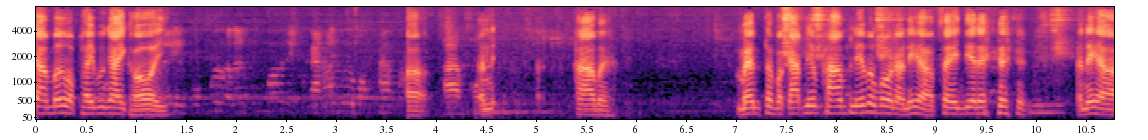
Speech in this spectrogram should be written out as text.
ចាំមើល21ថ្ងៃក្រោយអឺអាអានេះហើមហ៎មិនតែបង្កាត់នេះផើមភ្លាមបងប្អូនអានេះអាផ្សេងទៀតទេអានេះអឺ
